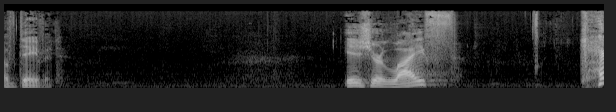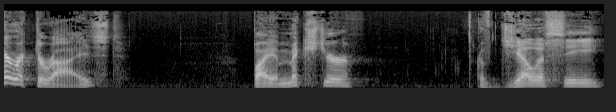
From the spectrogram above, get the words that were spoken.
of David. Is your life characterized by a mixture of jealousy,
